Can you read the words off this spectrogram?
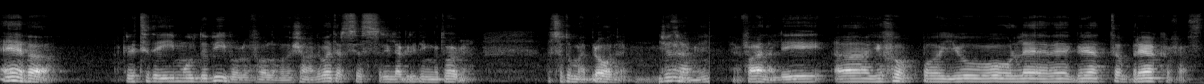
Eva, great day mold people follow the channel. What is really greeting to everyone. Also to my brother. And finally, uh, you hope you all have a great breakfast.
